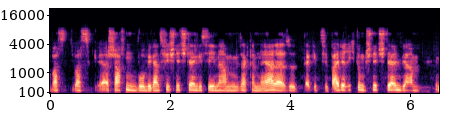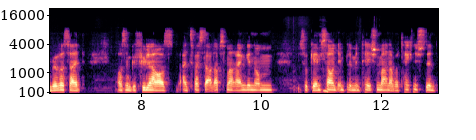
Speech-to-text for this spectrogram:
was, was erschaffen, wo wir ganz viele Schnittstellen gesehen haben und gesagt haben, naja, da, also, da gibt es in beide Richtungen Schnittstellen. Wir haben im Riverside aus dem Gefühl heraus ein, zwei Startups mal reingenommen, die so Game Sound Implementation machen, aber technisch sind,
